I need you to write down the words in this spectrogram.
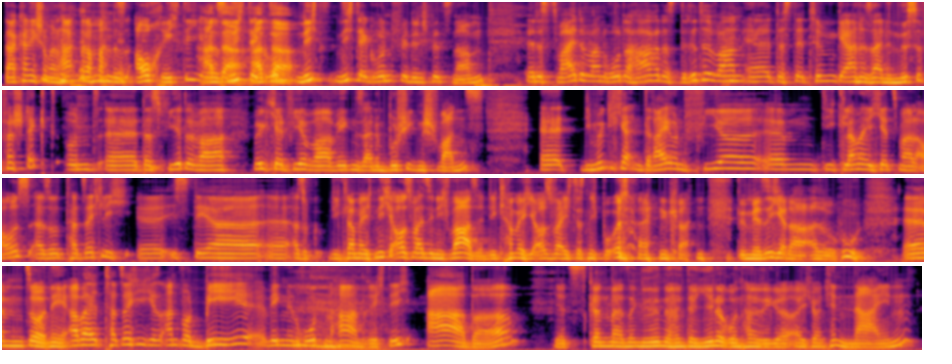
da kann ich schon mal einen Haken dran machen, das ist auch richtig. Aber das ist nicht der, Grund, nicht, nicht der Grund für den Spitznamen. Äh, das zweite waren rote Haare. Das dritte waren, äh, dass der Tim gerne seine Nüsse versteckt. Und äh, das vierte war, Möglichkeit vier war wegen seinem buschigen Schwanz. Äh, die Möglichkeiten 3 und 4, ähm, die klammere ich jetzt mal aus. Also tatsächlich äh, ist der, äh, also die klammere ich nicht aus, weil sie nicht wahr sind. Die klammere ich aus, weil ich das nicht beurteilen kann. Bin mir sicher da, also, huh. Ähm, so, nee, aber tatsächlich ist Antwort B wegen den roten Haaren richtig. Aber, jetzt könnte man sagen, da hat ja jeder rundhaarige Eichhörnchen. Nein.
